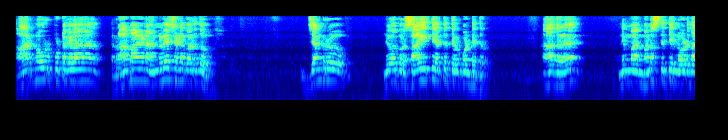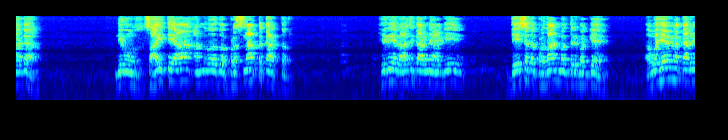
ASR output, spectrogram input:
ಆರ್ನೂರು ಪುಟಗಳ ರಾಮಾಯಣ ಅನ್ವೇಷಣೆ ಬರೆದು ಜನರು ನೀವೊಬ್ಬರು ಸಾಹಿತಿ ಅಂತ ತಿಳ್ಕೊಂಡಿದ್ರು. ಆದರೆ ನಿಮ್ಮ ಮನಸ್ಥಿತಿ ನೋಡಿದಾಗ ನೀವು ಸಾಹಿತ್ಯ ಅನ್ನೋದು ಪ್ರಶ್ನಾರ್ಥಕ ಆಗ್ತದೆ. ಹಿರಿಯ ರಾಜಕಾರಣಿಯಾಗಿ ದೇಶದ ಪ್ರಧಾನಮಂತ್ರಿ ಬಗ್ಗೆ ಅವಹೇಳನಕಾರಿ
